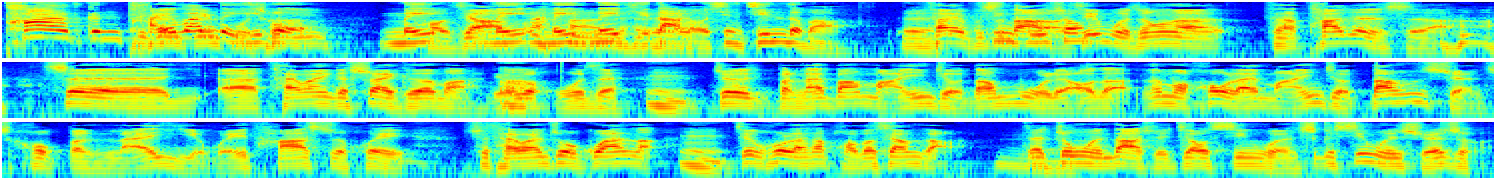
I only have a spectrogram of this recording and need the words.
他跟台湾的一个。媒媒媒媒体大佬姓金的嘛？他也不是大佬，金普中呢，他他认识啊，是呃台湾一个帅哥嘛，留个胡子，嗯，就本来帮马英九当幕僚的，那么后来马英九当选之后，本来以为他是会去台湾做官了，嗯，结果后来他跑到香港，在中文大学教新闻，是个新闻学者，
